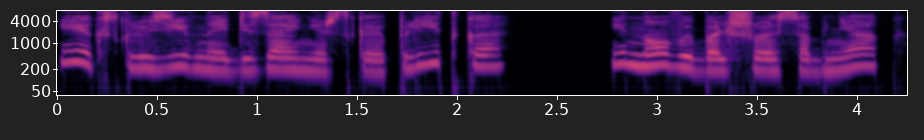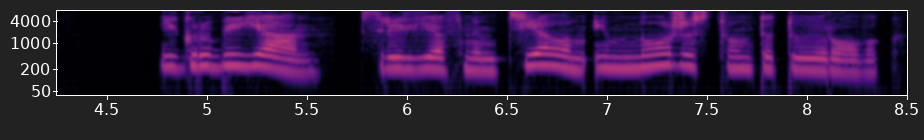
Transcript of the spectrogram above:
И эксклюзивная дизайнерская плитка, и новый большой особняк, и грубиян с рельефным телом и множеством татуировок.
